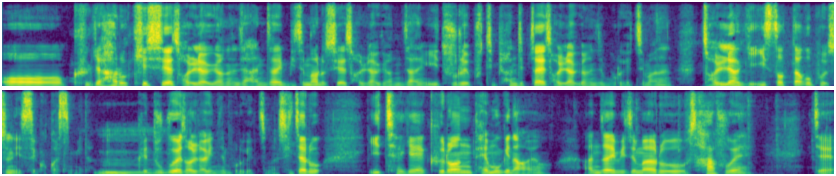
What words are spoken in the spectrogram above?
어 그게 하루키 씨의 전략이었는지 안자이 미즈마루 씨의 전략이었는지 아니면 이 둘을 붙인 편집자의 전략이었는지 모르겠지만은 전략이 있었다고 볼 수는 있을 것 같습니다. 음, 그 누구의 전략인지 는 모르겠지만 실제로 이 책에 그런 대목이 나와요. 안자이 미즈마루 사후에 이제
